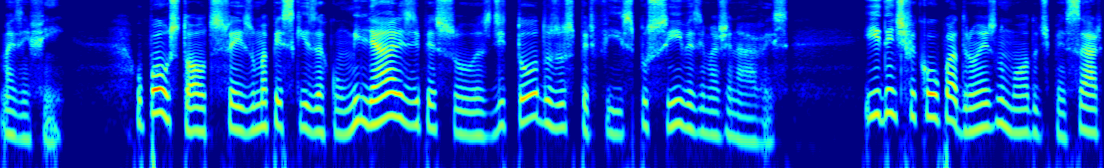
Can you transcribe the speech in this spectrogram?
Mas enfim, o Paul Stoltz fez uma pesquisa com milhares de pessoas de todos os perfis possíveis e imagináveis e identificou padrões no modo de pensar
